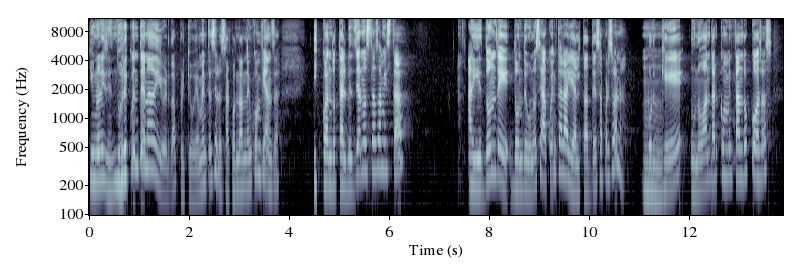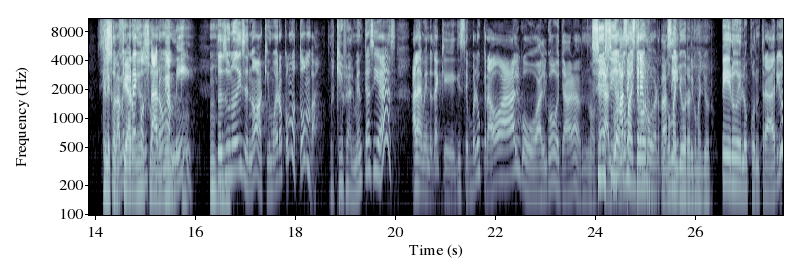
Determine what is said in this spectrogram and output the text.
Y uno le dice, no le cuente a nadie, ¿verdad? Porque obviamente se lo está contando en confianza. Y cuando tal vez ya no está esa amistad, ahí es donde, donde uno se da cuenta de la lealtad de esa persona. Porque uno va a andar comentando cosas Que le solamente me contaron a mí. Entonces uno dice, no, aquí muero como tumba, porque realmente así es. A la menos de que, esté involucrado a algo o algo ya, no Sí, sé, sí, algo, algo más mayor. extremo, ¿verdad? Algo Sí. mayor, algo mayor. Pero de lo contrario,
